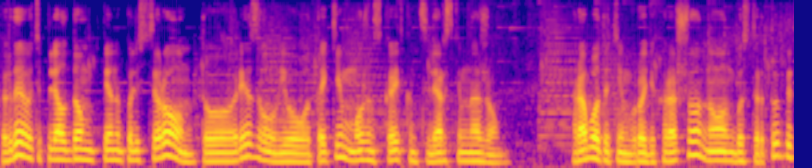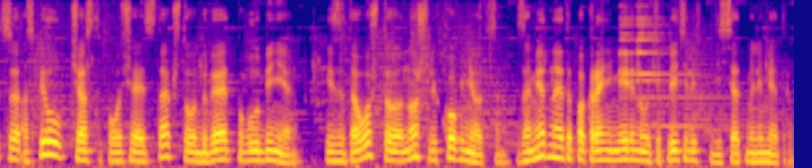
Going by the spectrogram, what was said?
Когда я утеплял дом пенополистиролом, то резал его вот таким, можно сказать, канцелярским ножом. Работать им вроде хорошо, но он быстро тупится, а спил часто получается так, что убегает по глубине, из-за того, что нож легко гнется. Заметно это по крайней мере на утеплителе в 50 мм.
